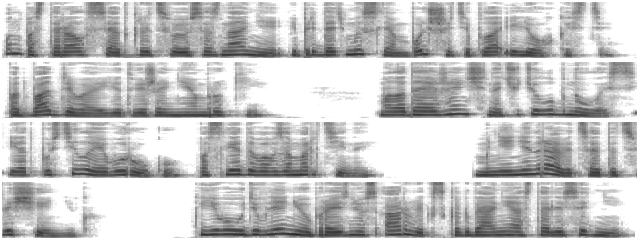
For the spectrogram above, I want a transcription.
он постарался открыть свое сознание и придать мыслям больше тепла и легкости, подбадривая ее движением руки. Молодая женщина чуть улыбнулась и отпустила его руку, последовав за Мартиной. Мне не нравится этот священник, к его удивлению произнес Арвикс, когда они остались одни.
